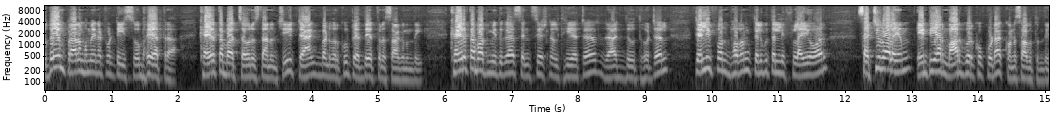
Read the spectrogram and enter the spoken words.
ఉదయం ప్రారంభమైనటువంటి ఈ శోభయాత్ర ఖైరతాబాద్ చౌరస్తా నుంచి ట్యాంక్ బండ్ వరకు పెద్ద ఎత్తున సాగనుంది. ఖైరతాబాద్ మీదుగా sensational theatre Rajdoot hotel telephone Bhavan Telugu Talli flyover సచివాలయం ఎన్టీఆర్ మార్గ్ వరకు కూడా కొనసాగుతుంది.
